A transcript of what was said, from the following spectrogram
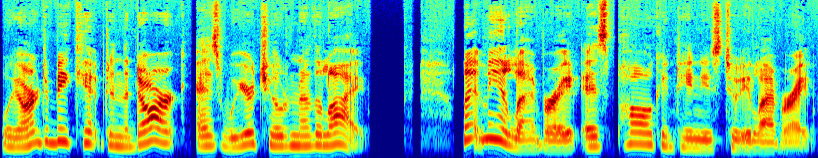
We aren't to be kept in the dark as we are children of the light. Let me elaborate as Paul continues to elaborate.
